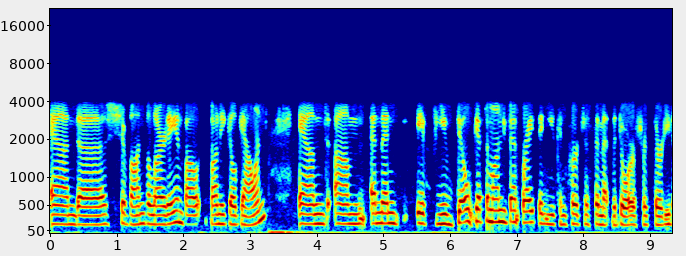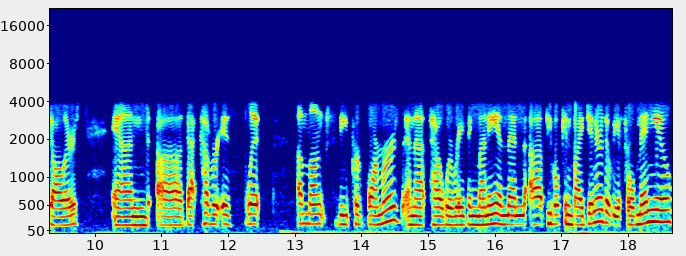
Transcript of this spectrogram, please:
and uh, Siobhan Velarde and Bo- Bonnie Gilgallon. And um, and then if you don't get them on Eventbrite, then you can purchase them at the door for thirty dollars, and uh, that cover is split amongst the performers, and that's how we're raising money. And then uh, people can buy dinner. There'll be a full menu.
